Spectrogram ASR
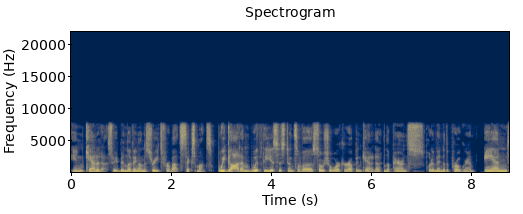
in Canada. So he'd been living on the streets for about six months. We got him with the assistance of a social worker up in Canada. and The parents put him into the program. And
